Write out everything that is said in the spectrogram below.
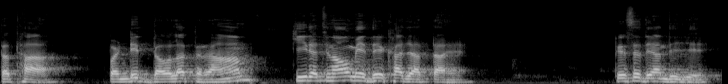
तथा पंडित दौलत राम की रचनाओं में देखा जाता है। फिर से ध्यान दीजिए।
